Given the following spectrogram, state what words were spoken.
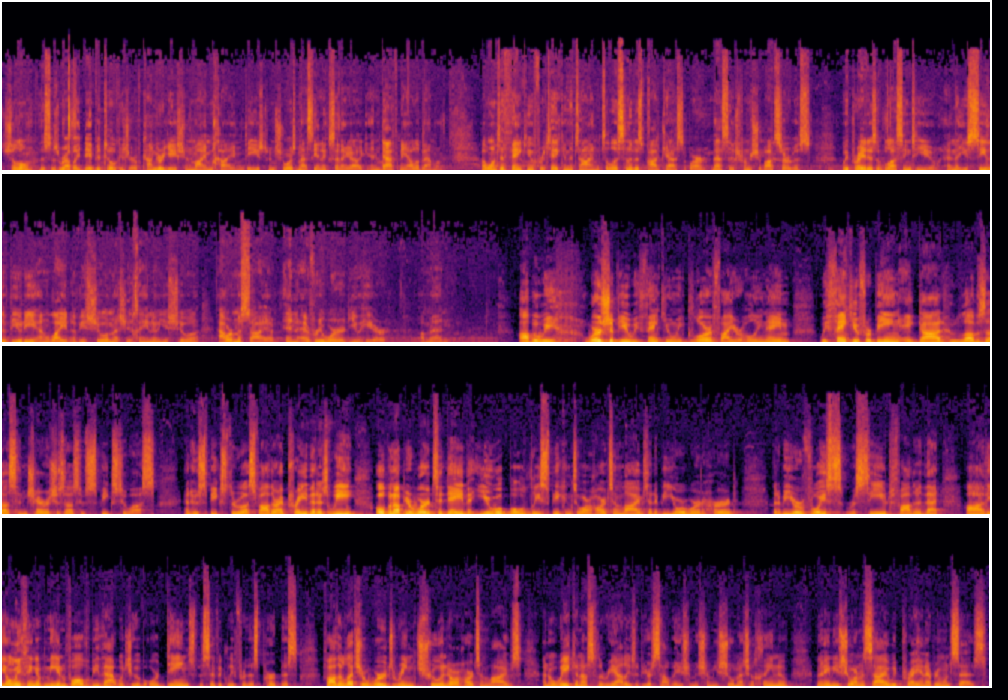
Shalom, this is Rabbi David Tokajer of Congregation Maim Chaim, the Eastern Shores Messianic Synagogue in Daphne, Alabama. I want to thank you for taking the time to listen to this podcast of our message from Shabbat service. We pray it is a blessing to you and that you see the beauty and light of Yeshua Meshichenu, Yeshua, our Messiah, in every word you hear. Amen. Abba, we worship you, we thank you, and we glorify your holy name. We thank you for being a God who loves us and cherishes us, who speaks to us and who speaks through us. Father, I pray that as we open up your word today, that you will boldly speak into our hearts and lives, that it be your word heard, that it be your voice received, Father, that uh, the only thing of me involved be that which you have ordained specifically for this purpose. Father, let your words ring true into our hearts and lives and awaken us to the realities of your salvation. In the name of Yeshua, our Messiah, we pray, and everyone says,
